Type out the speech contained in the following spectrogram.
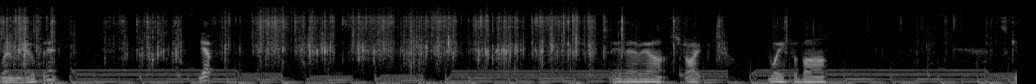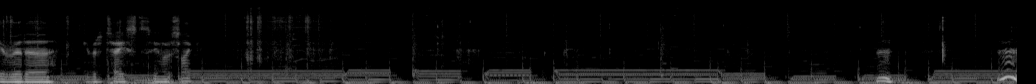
when we open it. Yep. See, there we are, striped wafer bar. Let's give it a give it a taste, see what it's like. Hmm. Hmm.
